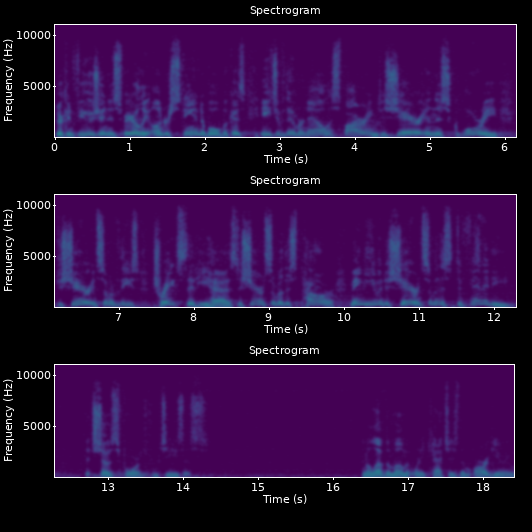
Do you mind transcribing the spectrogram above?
Their confusion is fairly understandable because each of them are now aspiring to share in this glory, to share in some of these traits that he has, to share in some of this power, maybe even to share in some of this divinity that shows forth from Jesus. And I love the moment when he catches them arguing.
